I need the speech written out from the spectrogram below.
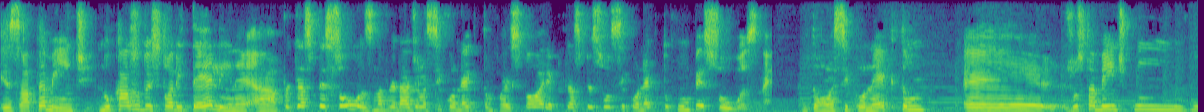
Exatamente. No caso do storytelling, né, porque as pessoas, na verdade, elas se conectam com a história, porque as pessoas se conectam com pessoas, né? Então elas se conectam é, justamente com, com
